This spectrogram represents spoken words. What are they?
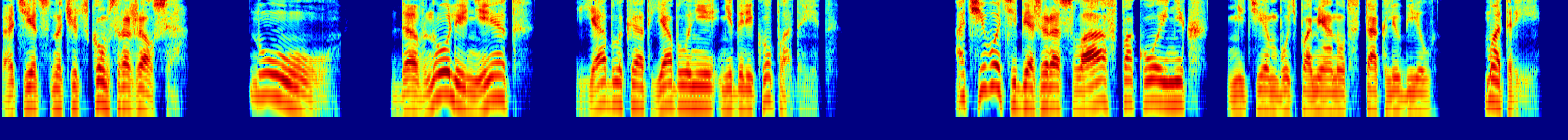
Отец на Чудском сражался. Ну, давно ли нет, яблоко от яблони недалеко падает. А чего тебя Жирослав, покойник, не тем будь помянут, так любил? Смотри,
